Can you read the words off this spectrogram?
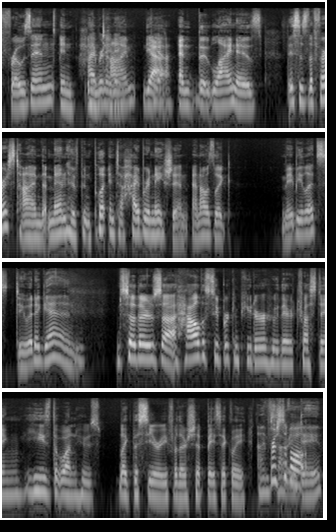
frozen in, in time. Yeah. Yeah. And the line is, This is the first time that men have been put into hibernation. And I was like, maybe let's do it again. So there's uh, Hal, the supercomputer, who they're trusting. He's the one who's like the Siri for their ship, basically. I'm first sorry, of all, Dave.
